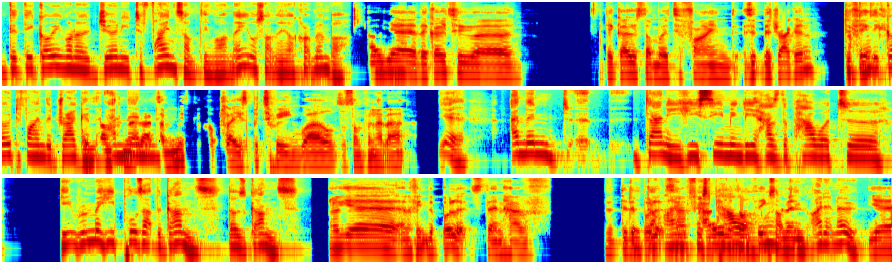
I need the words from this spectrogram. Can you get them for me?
that they're going on a journey to find something, aren't they, or something? I can't remember. Oh yeah, they go to. Uh they go somewhere to find is it the dragon? I think they go to find the dragon, and then like that's a mystical place between worlds or something like that. Yeah, and then uh, Danny, he seemingly has the power to. He remember he pulls out the guns, those guns. Oh yeah, and I think the bullets then have. The, did the, the bullets the have power, power, or something? Or something. Then, I don't know. Yeah,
